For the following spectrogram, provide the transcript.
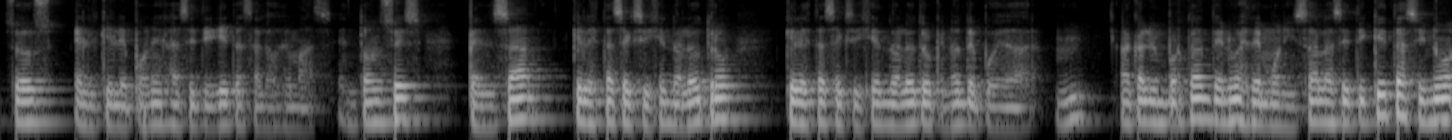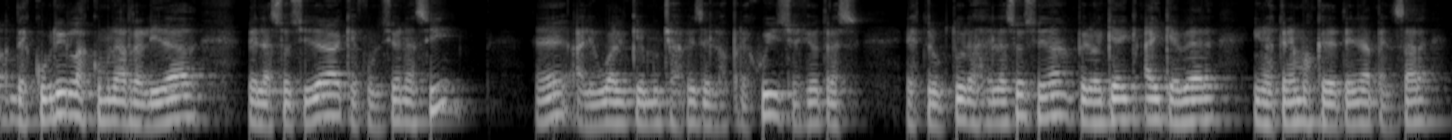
sos el que le pones las etiquetas a los demás. Entonces, pensá qué le estás exigiendo al otro ¿Qué le estás exigiendo al otro que no te puede dar? Acá lo importante no es demonizar las etiquetas, sino descubrirlas como una realidad de la sociedad que funciona así, ¿eh? al igual que muchas veces los prejuicios y otras estructuras de la sociedad, pero aquí hay, hay que ver y nos tenemos que detener a pensar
